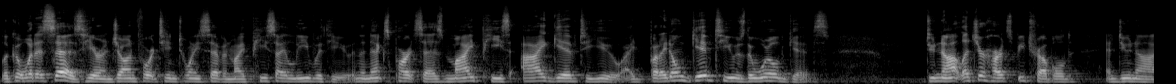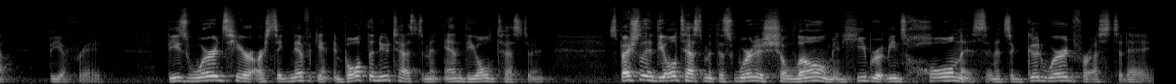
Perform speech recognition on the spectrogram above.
Look at what it says here in John 14, 27. My peace I leave with you. And the next part says, My peace I give to you. I, but I don't give to you as the world gives. Do not let your hearts be troubled, and do not be afraid. These words here are significant in both the New Testament and the Old Testament. Especially in the Old Testament, this word is shalom. In Hebrew, it means wholeness, and it's a good word for us today.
